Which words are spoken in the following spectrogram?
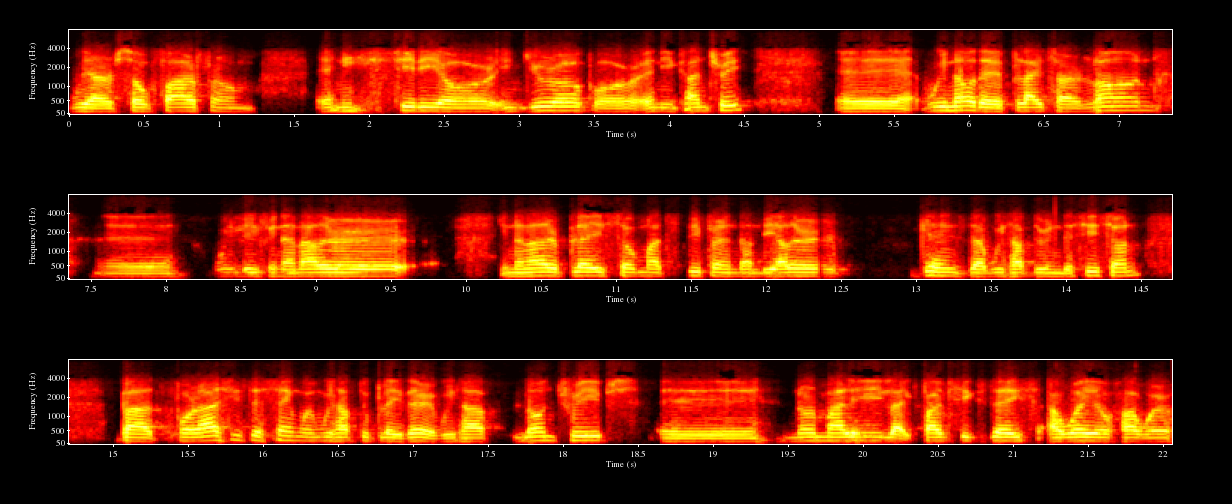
we are so far from any city or in Europe or any country. Uh, we know the flights are long. Uh, we live in another in another place, so much different than the other games that we have during the season. But for us, it's the same when we have to play there. We have long trips, uh, normally like five six days away of our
